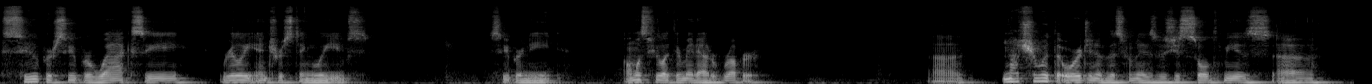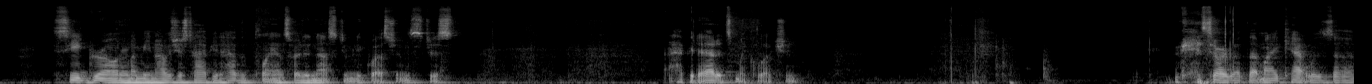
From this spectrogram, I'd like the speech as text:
Super, super waxy, really interesting leaves. Super neat. Almost feel like they're made out of rubber. Uh, not sure what the origin of this one is. It was just sold to me as uh, seed grown, and I mean, I was just happy to have the plant, so I didn't ask too many questions. Just happy to add it to my collection. Okay, sorry about that. My cat was uh,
